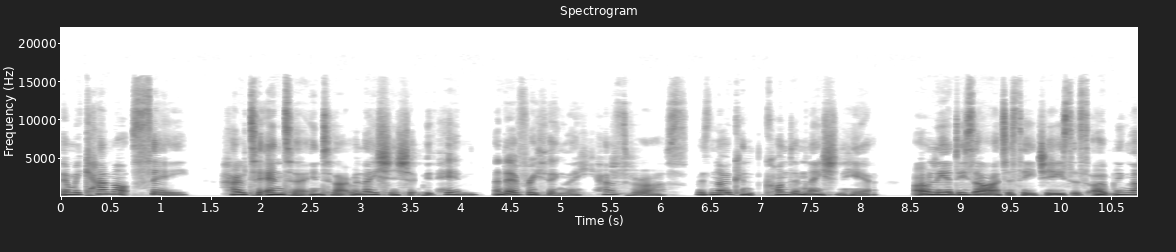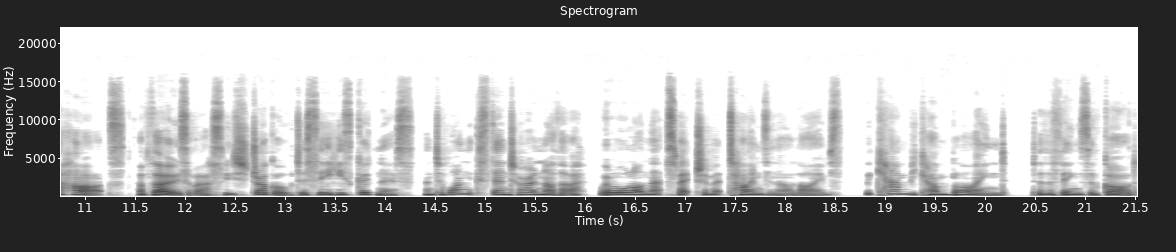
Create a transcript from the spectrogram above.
then we cannot see how to enter into that relationship with Him and everything that He has for us. There's no con- condemnation here, only a desire to see Jesus opening the hearts of those of us who struggle to see His goodness. And to one extent or another, we're all on that spectrum at times in our lives. We can become blind to the things of God.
